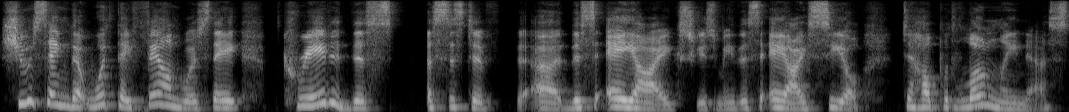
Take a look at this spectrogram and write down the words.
she was saying that what they found was they created this assistive uh, this AI, excuse me, this AI seal to help with loneliness.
